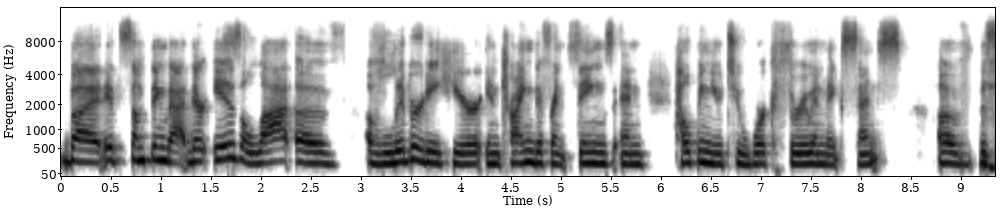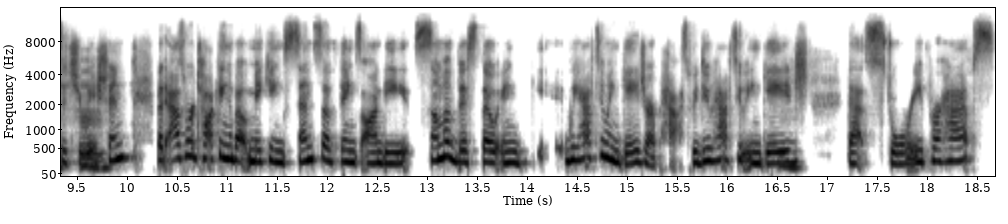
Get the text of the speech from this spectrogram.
but it's something that there is a lot of of liberty here in trying different things and helping you to work through and make sense of the mm-hmm. situation. But as we're talking about making sense of things, Aundi, some of this though, in, we have to engage our past. We do have to engage mm-hmm that story, perhaps.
